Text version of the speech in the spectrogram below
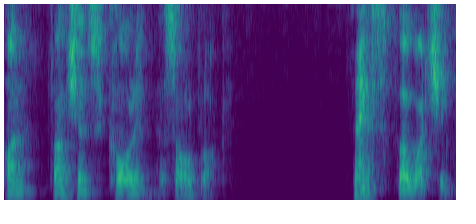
on functions calling a solve block. Thanks for watching.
